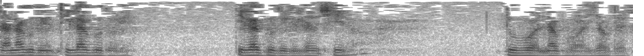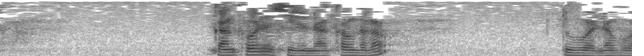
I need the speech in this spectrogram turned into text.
ဒါနကုသိုလ်သီလကုသိုလ်တွေသီလကုသိုလ်တွေလည်းရှိတော့ ဒုဘဝနောက်ဘဝရောက်တဲ့တော့ကံခေါ်တဲ့စေရနာကောင်းသလောက်ဒုဘဝနောက်ဘဝ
